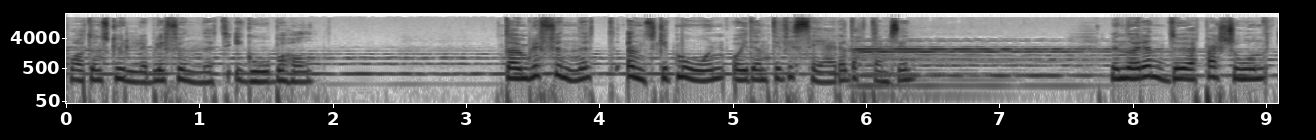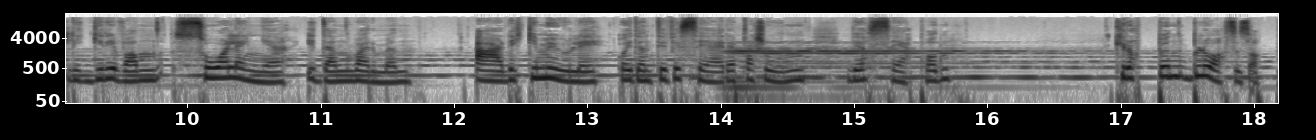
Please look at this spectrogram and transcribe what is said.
på at hun skulle bli funnet i god behold. Da hun ble funnet, ønsket moren å identifisere datteren sin. Men når en død person ligger i vann så lenge i den varmen, er det ikke mulig å identifisere personen ved å se på den. Kroppen blåses opp.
